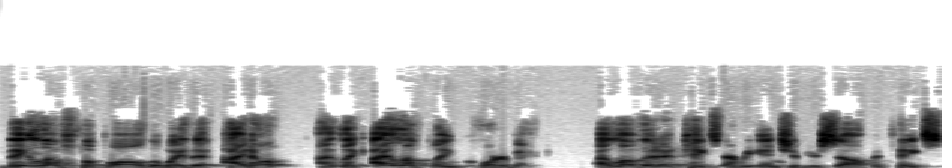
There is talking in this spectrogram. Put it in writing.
They love football the way that I don't. I like I love playing quarterback. I love that it takes every inch of yourself. It takes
